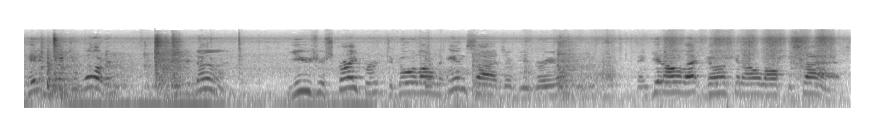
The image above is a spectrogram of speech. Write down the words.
hit it with your water, and you're done. Use your scraper to go along the insides of your grill and get all that gunk and all off the sides.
